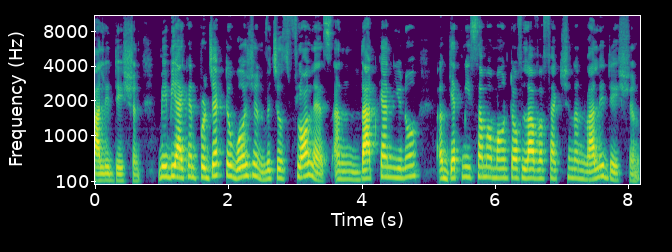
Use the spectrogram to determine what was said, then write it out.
validation maybe i can project a version which is flawless and that can you know uh, get me some amount of love affection and validation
